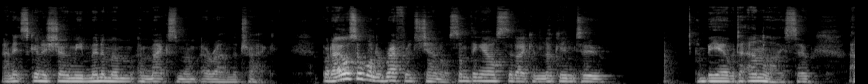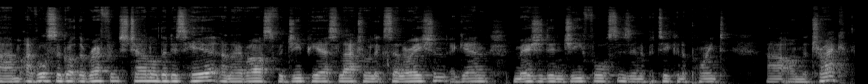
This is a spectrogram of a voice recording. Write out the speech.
and it's going to show me minimum and maximum around the track. But I also want a reference channel, something else that I can look into and be able to analyze. So um, I've also got the reference channel that is here and I've asked for GPS lateral acceleration, again, measured in g-forces in a particular point uh, on the track.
